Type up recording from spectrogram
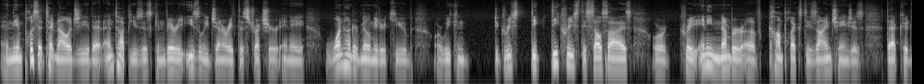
And the implicit technology that NTOP uses can very easily generate this structure in a 100 millimeter cube, or we can decrease, de decrease the cell size or create any number of complex design changes that could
